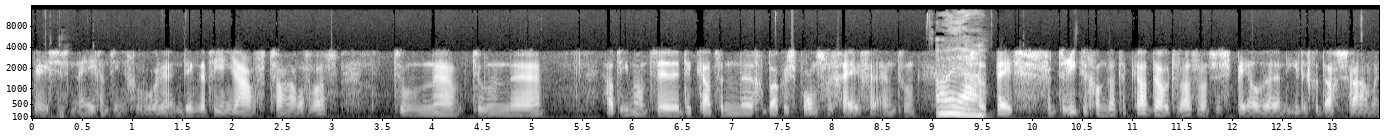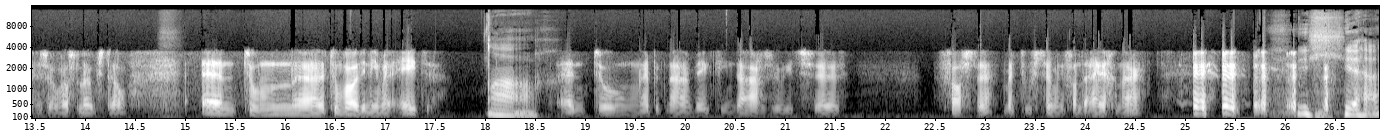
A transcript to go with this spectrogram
Deze is 19 geworden. Ik denk dat hij een jaar of 12 was. Toen, eh, toen eh, had iemand eh, de kat een eh, gebakken spons gegeven. En toen Oh was dat beest verdrietig omdat de kat dood was. Want ze speelden iedere dag samen en zo. Was een leuk stel. En toen, eh, toen wou hij niet meer eten. Ach. En toen heb ik na een week, tien dagen zoiets vasten. Met toestemming van de eigenaar. ja.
